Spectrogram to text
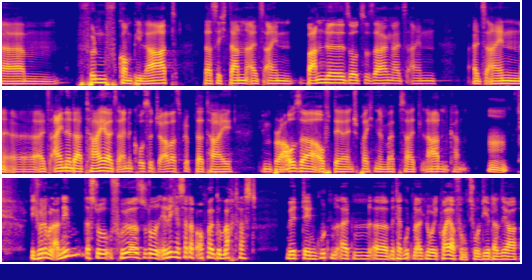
ähm, 5 Kompilat, das ich dann als ein Bundle sozusagen, als ein als ein äh, als eine Datei, als eine große JavaScript-Datei im Browser auf der entsprechenden Website laden kann. Hm. Ich würde mal annehmen, dass du früher so ein ähnliches Setup auch mal gemacht hast mit den guten alten, äh, mit der guten alten Require-Funktion, die dann ja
